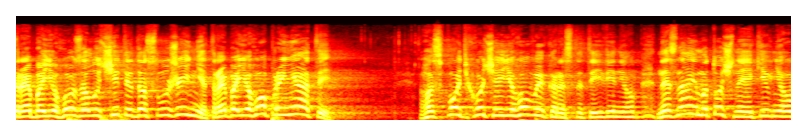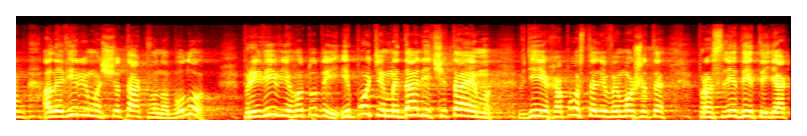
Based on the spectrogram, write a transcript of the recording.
Треба його залучити до служіння, треба його прийняти. Господь хоче його використати, і він його не знаємо точно, які в нього, але віримо, що так воно було. Привів його туди. І потім ми далі читаємо в діях апостолів. Ви можете прослідити, як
